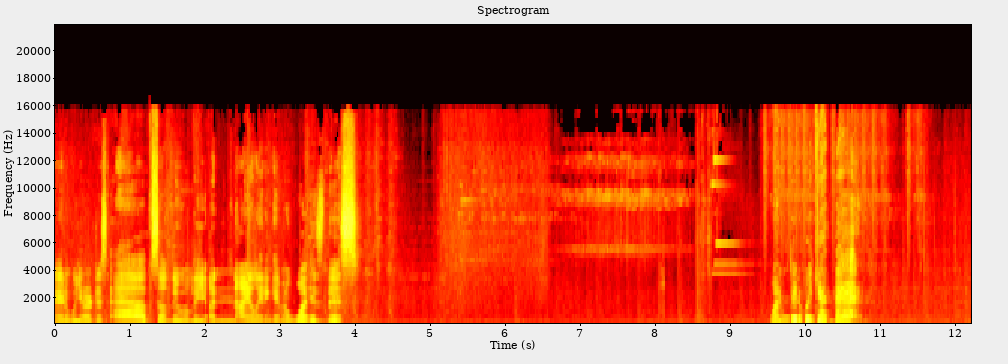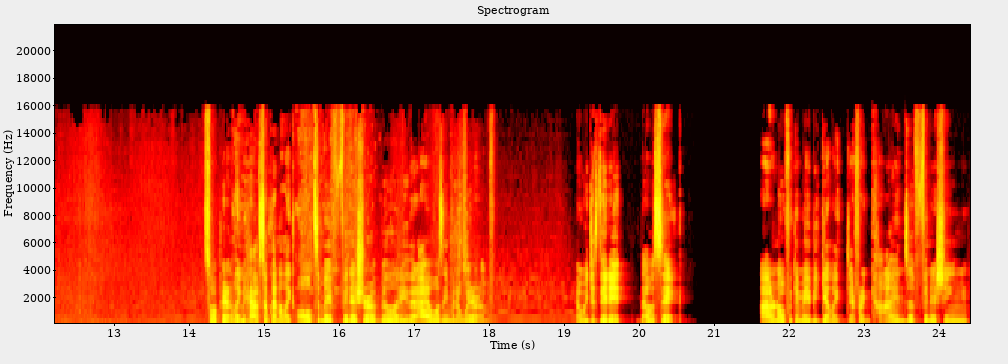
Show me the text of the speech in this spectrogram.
And we are just absolutely annihilating him. And what is this? When did we get that? So apparently we have some kind of like ultimate finisher ability that I wasn't even aware of. And we just did it. That was sick. I don't know if we can maybe get like different kinds of finishing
